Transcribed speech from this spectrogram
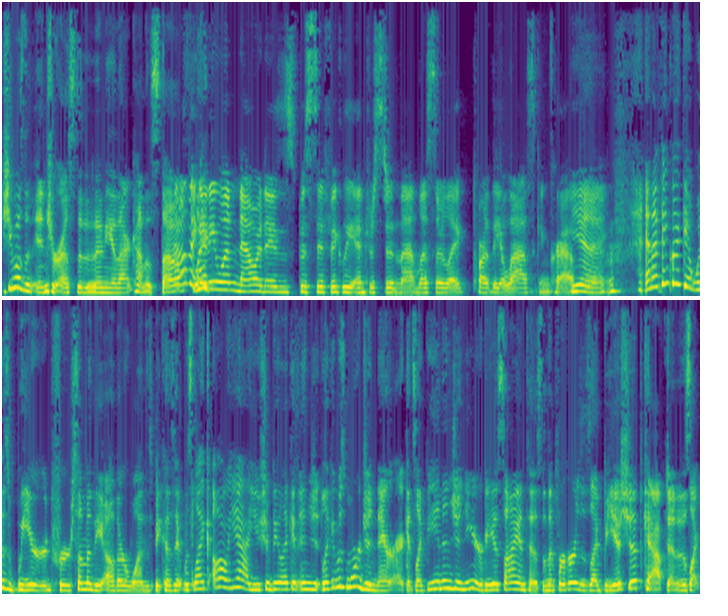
she wasn't interested in any of that kind of stuff. I don't think Like, anyone nowadays is specifically interested in that unless they're like part of the Alaskan crowd. Yeah. thing. and I think like it was weird for some of the other ones because it was like, oh yeah, you should be like an engine. Like it was more generic. It's like be an engineer, be a scientist, and then for hers it's like be a ship captain. And it's like,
